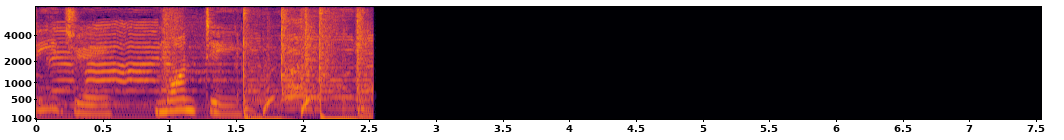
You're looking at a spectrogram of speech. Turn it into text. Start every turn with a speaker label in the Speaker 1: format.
Speaker 1: DJ Monte.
